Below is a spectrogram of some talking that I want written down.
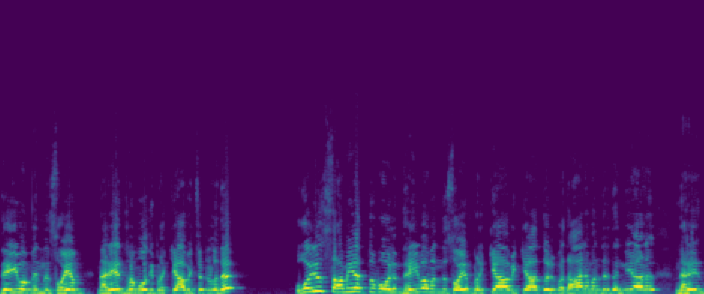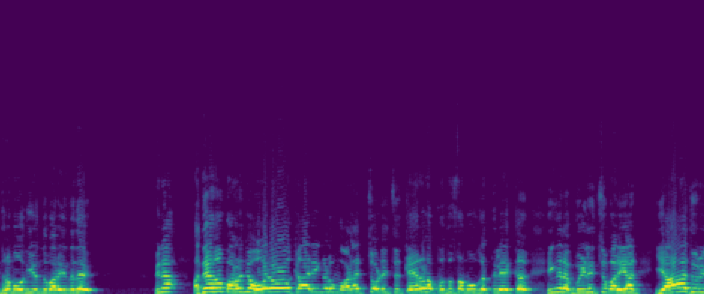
ദൈവം എന്ന് സ്വയം നരേന്ദ്രമോദി പ്രഖ്യാപിച്ചിട്ടുള്ളത്? ഒരു സമയത്ത് പോലും ദൈവമെന്ന് സ്വയം പ്രഖ്യാപിക്കാത്ത ഒരു പ്രധാനമന്ത്രി തന്നെയാണ് നരേന്ദ്രമോദി എന്ന് പറയുന്നത്. പിന്നെ അദ്ദേഹം പറഞ്ഞ ഓരോ കാര്യങ്ങളും വളച്ചൊടിച്ച് കേരള പൊതുസമൂഹത്തിലേക്ക് ഇങ്ങനെ വിളിച്ചു പറയാൻ യാതൊരു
